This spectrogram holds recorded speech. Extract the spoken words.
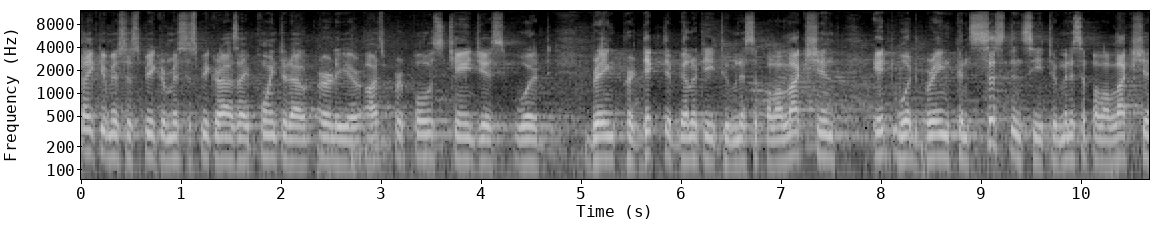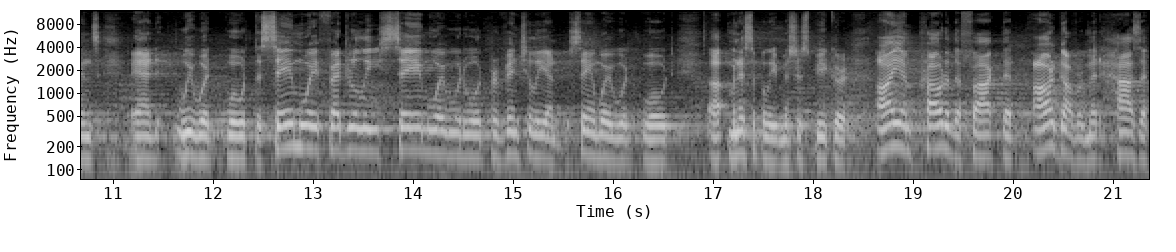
Thank you, Mr. Speaker. Mr. Speaker, as I pointed out earlier, our proposed changes would bring predictability to municipal election. It would bring consistency to municipal elections, and we would vote the same way federally, same way we would vote provincially, and the same way we would vote uh, municipally, Mr. Speaker. I am proud of the fact that our government has a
